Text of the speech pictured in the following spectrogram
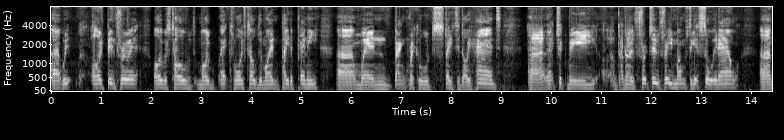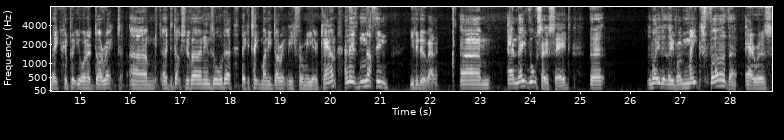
Uh, we, I've been through it. I was told, my ex-wife told them I hadn't paid a penny um, when bank records stated I had. Uh, that took me, I don't know, th- two, three months to get sorted out. Um, they could put you on a direct um, a deduction of earnings order. They could take money directly from your account, and there's nothing you can do about it. Um, and they've also said that the way that they've run makes further errors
